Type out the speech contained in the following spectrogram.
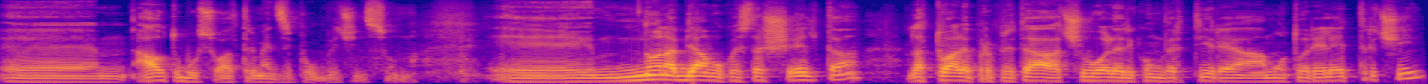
Eh, autobus o altri mezzi pubblici insomma. Eh, non abbiamo questa scelta, l'attuale proprietà ci vuole riconvertire a motori elettrici,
